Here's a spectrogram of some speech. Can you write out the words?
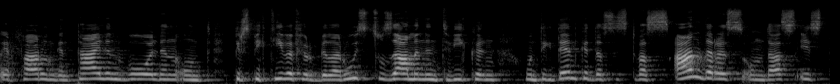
Erfahrungen teilen wollen und Perspektive für Belarus zusammen entwickeln. Und ich denke, das ist was anderes und das ist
